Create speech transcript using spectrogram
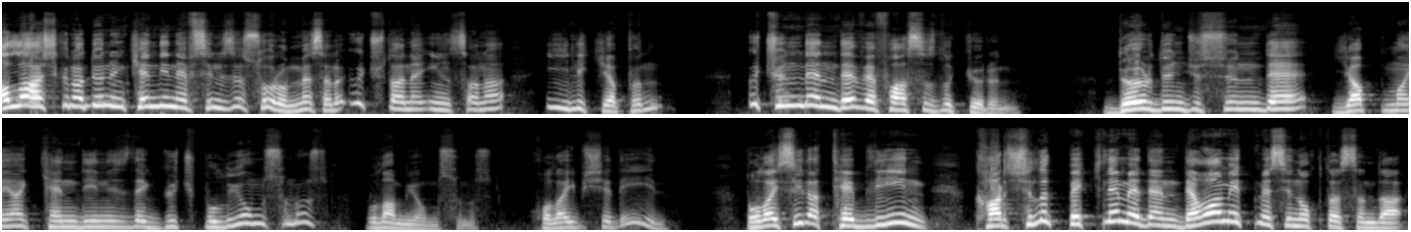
Allah aşkına dönün kendi nefsinize sorun. Mesela üç tane insana iyilik yapın. Üçünden de vefasızlık görün. Dördüncüsünde yapmaya kendinizde güç buluyor musunuz? Bulamıyor musunuz? Kolay bir şey değil. Dolayısıyla tebliğin karşılık beklemeden devam etmesi noktasında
